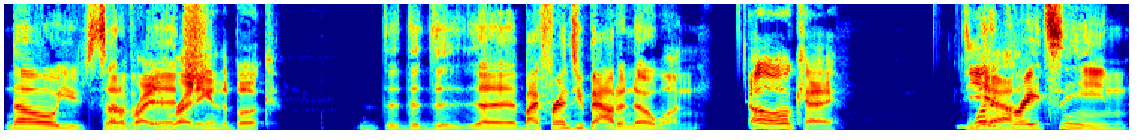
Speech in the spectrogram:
No, you son Or of a write- bitch. writing in the book. the, the, the, my friends, you bow to no one. Oh, okay. What yeah, a great scene!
